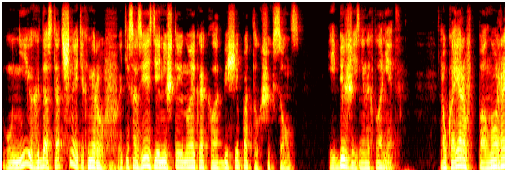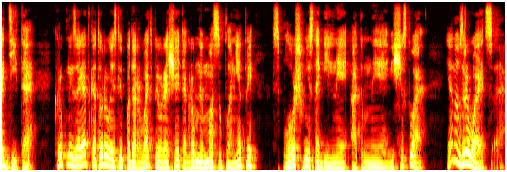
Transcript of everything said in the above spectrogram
У них достаточно этих миров. Эти созвездия не что иное, как кладбище потухших солнц и безжизненных планет. А у Каяров полно радита, крупный заряд которого, если подорвать, превращает огромную массу планеты сплошь в нестабильные атомные вещества, и она взрывается.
